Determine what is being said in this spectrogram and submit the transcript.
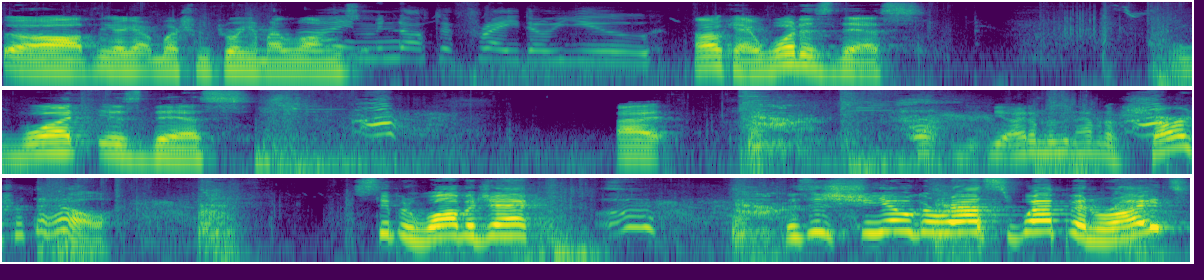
Oh, I think I got mushrooms growing in my lungs. I'm not afraid of you. Okay, what is this? What is this? I. What? The item doesn't have enough charge? What the hell? Stupid Wabbajack! This is Sheogorath's weapon, right?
